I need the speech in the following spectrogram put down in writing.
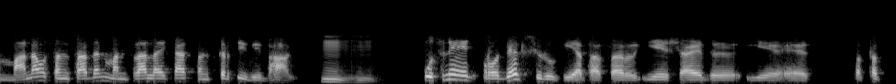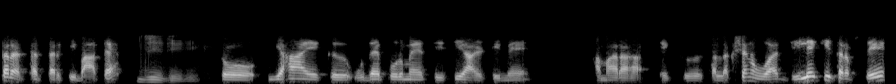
मानव संसाधन मंत्रालय का संस्कृति विभाग। उसने एक प्रोजेक्ट शुरू किया था सर ये शायद ये है सतहत्तर अठहत्तर की बात है। जी जी जी। तो यहाँ एक उदयपुर में सीसीआरटी में हमारा एक सिलेक्शन हुआ ज़िले की तरफ़ से।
